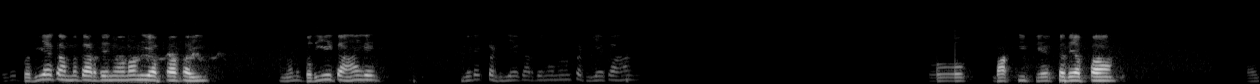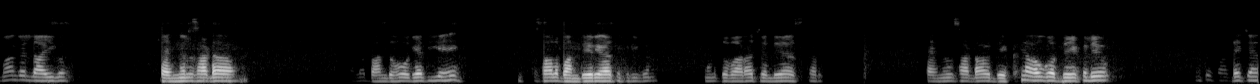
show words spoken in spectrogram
ਜਿਹੜੇ ਵਧੀਆ ਕੰਮ ਕਰਦੇ ਨੇ ਉਹਨਾਂ ਦੀ ਆਪਾਂ ਭਾਈ, ਉਹਨਾਂ ਨੂੰ ਵਧੀਆ ਕਹਾਂਗੇ। ਜਿਹੜੇ ਘਟੀਆ ਕਰਦੇ ਨੇ, ਉਹਨਾਂ ਨੂੰ ਘਟੀਆ ਕਹਾਂਗੇ। ਸੋ, ਬਾਕੀ ਫਿਰ ਕਦੇ ਆਪਾਂ ਹੋਵਾਂਗੇ ਲਾਈਵ ਚੈਨਲ ਸਾਡਾ ਪਹਿਲਾਂ ਬੰਦ ਹੋ ਗਿਆ ਸੀ ਇਹ। ਇੱਕ ਸਾਲ ਬੰਦ ਹੀ ਰਿਹਾ ਤਕਰੀਬਨ। ਹੁਣ ਦੁਬਾਰਾ ਚੱਲਿਆ ਇਸ ਕਰਕੇ। ਚੈਨਲ ਸਾਡਾ ਦੇਖਣਾ ਹੋਊਗਾ, ਦੇਖ ਲਿਓ। ਸਾਡੇ ਚੈਨਲ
